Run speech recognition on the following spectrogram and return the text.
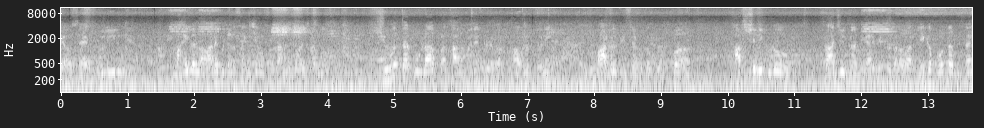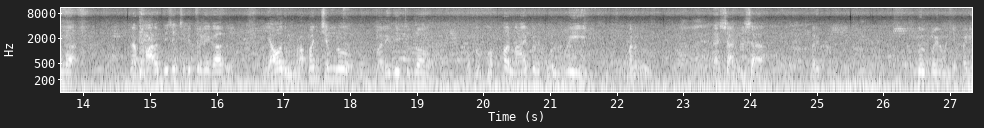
వ్యవసాయ కూలీలు మహిళలు ఆడబిడ్డల సంక్షేమ ప్రధానంగా భావిస్తాము. యువత కూడా ప్రధానమైనటువంటి ఒక భావనతోని మాటలు తీసినటువంటి ఒక గొప్ప దార్శనికుడు రాజీవ్ గాంధీ గారు చెప్పగలవారు. లేకపోవడం నిజంగా ఇలా భారతదేశ చరిత్రనే కాదు యావత్ ప్రపంచంలో వాళ్ళు ఏదైతుందో ఒక గొప్ప నాయకుని కోల్పోయి మనకు దశ దిశ మరి కోల్పోయినామని చెప్పని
